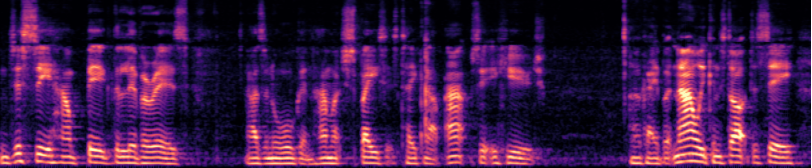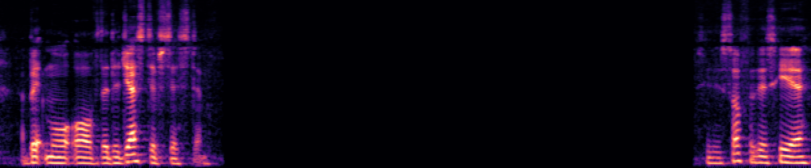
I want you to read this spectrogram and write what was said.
Can just see how big the liver is as an organ, how much space it's taken up. Absolutely huge. Okay, but now we can start to see a bit more of the digestive system. See the esophagus here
